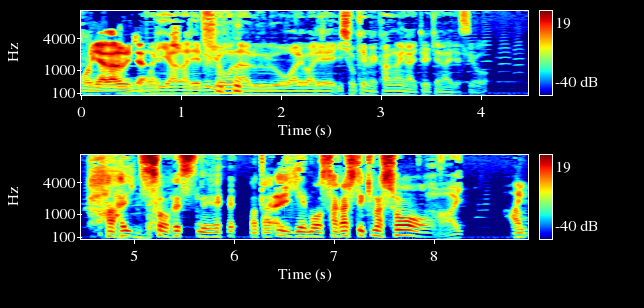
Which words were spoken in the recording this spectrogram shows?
盛り上がるんじゃない盛り上がれるようなルールを我々一生懸命考えないといけないですよ。はい、そうですね。またいいゲームを探していきましょう。はい。はい。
